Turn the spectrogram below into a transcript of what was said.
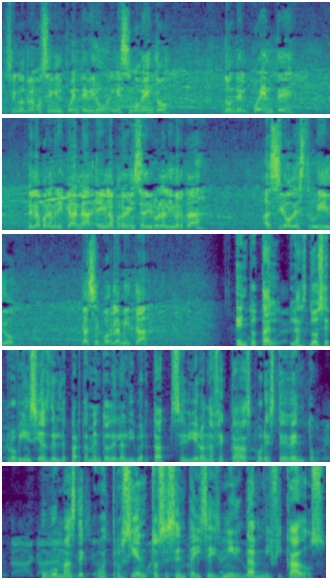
Nos encontramos en el puente Virú en ese momento, donde el puente de la Panamericana en la provincia de Virú La Libertad ha sido destruido casi por la mitad. En total, las 12 provincias del Departamento de la Libertad se vieron afectadas por este evento. Hubo más de 466 mil damnificados,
